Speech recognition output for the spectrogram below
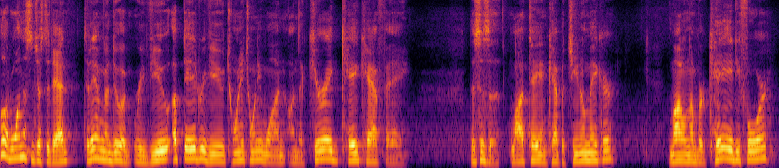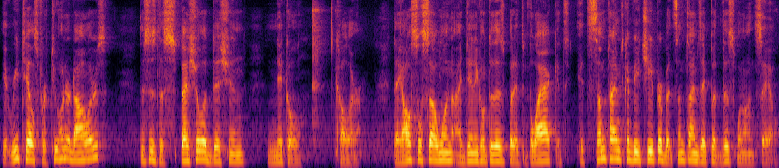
Hello everyone, this is Just a Dad. Today I'm going to do a review, updated review 2021 on the Keurig K Cafe. This is a latte and cappuccino maker. Model number K84. It retails for $200. This is the special edition nickel color. They also sell one identical to this, but it's black. It's, it sometimes can be cheaper, but sometimes they put this one on sale.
